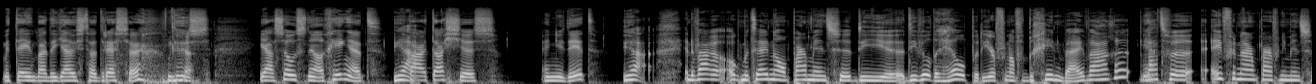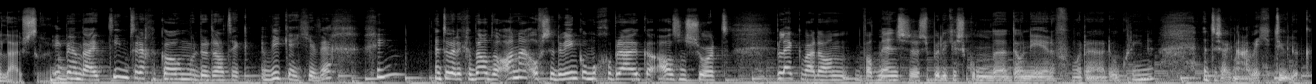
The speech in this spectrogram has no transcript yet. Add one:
Meteen bij de juiste adressen. Dus ja, ja zo snel ging het. Een ja. paar tasjes en nu dit. Ja, en er waren ook meteen al een paar mensen die, die wilden helpen, die er vanaf het begin bij waren. Ja. Laten we even naar een paar van die mensen luisteren. Ik ben bij het team terechtgekomen doordat ik een weekendje weg ging. En toen werd ik gebeld door Anna of ze de winkel mocht gebruiken als een soort plek waar dan wat mensen spulletjes konden doneren voor eh, de Oekraïne. En toen zei ik, nou weet je, tuurlijk,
